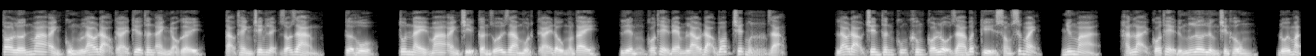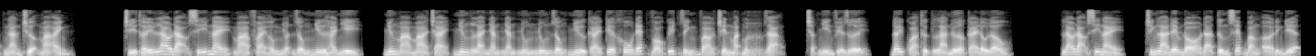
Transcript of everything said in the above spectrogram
To lớn ma ảnh cùng lao đạo cái kia thân ảnh nhỏ gầy, tạo thành tranh lệch rõ ràng, tựa hồ, tôn này ma ảnh chỉ cần dỗi ra một cái đầu ngón tay, liền có thể đem lao đạo bóp chết một dạng. Lao đạo trên thân cũng không có lộ ra bất kỳ sóng sức mạnh, nhưng mà, hắn lại có thể đứng lơ lửng trên không, đối mặt ngàn trượng ma ảnh. Chỉ thấy lao đạo sĩ này má phải hồng nhuận giống như hài nhi, nhưng mà má trái nhưng là nhăn nhăn nhún nhún giống như cái kia khô đét vỏ quýt dính vào trên mặt một dạng, chậm nhìn phía dưới, đây quả thực là nửa cái đầu lâu. Lao đạo sĩ này chính là đêm đó đã từng xếp bằng ở đỉnh điện,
